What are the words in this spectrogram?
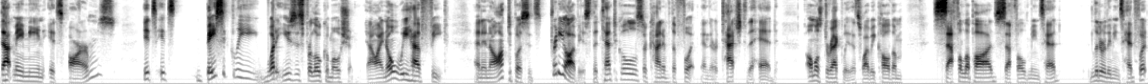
that may mean its arms. It's, it's basically what it uses for locomotion. Now, I know we have feet, and in an octopus, it's pretty obvious. The tentacles are kind of the foot, and they're attached to the head almost directly. That's why we call them cephalopods. Cephal means head, it literally means head foot.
